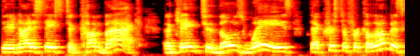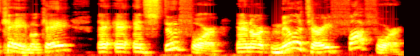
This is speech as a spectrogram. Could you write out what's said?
the United States to come back, okay, to those ways that Christopher Columbus came, okay, and, and stood for, and our military fought for,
